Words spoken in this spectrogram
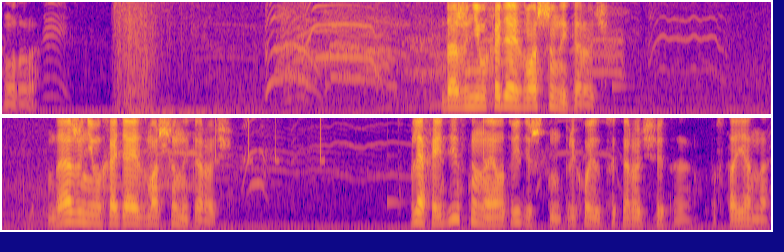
Вот она. Даже не выходя из машины, короче. Даже не выходя из машины, короче. Бляха, единственное, вот видишь, приходится, короче, это, постоянно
